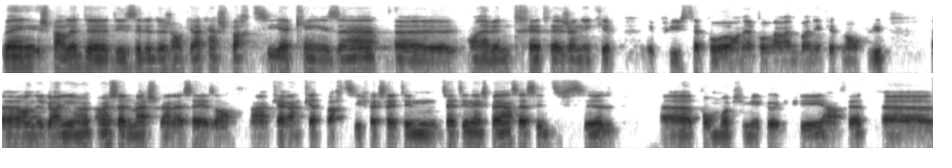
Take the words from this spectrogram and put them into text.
Bien, je parlais des élites de Jonquière. Quand je suis parti à 15 ans, on avait une très, très jeune équipe. Et puis, pas, on n'avait pas vraiment une bonne équipe non plus. Euh, on a gagné un, seul match pendant la saison en 44 parties. Fait ça, a été une, expérience assez difficile euh, pour moi et mes coéquipiers, en fait. Euh,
